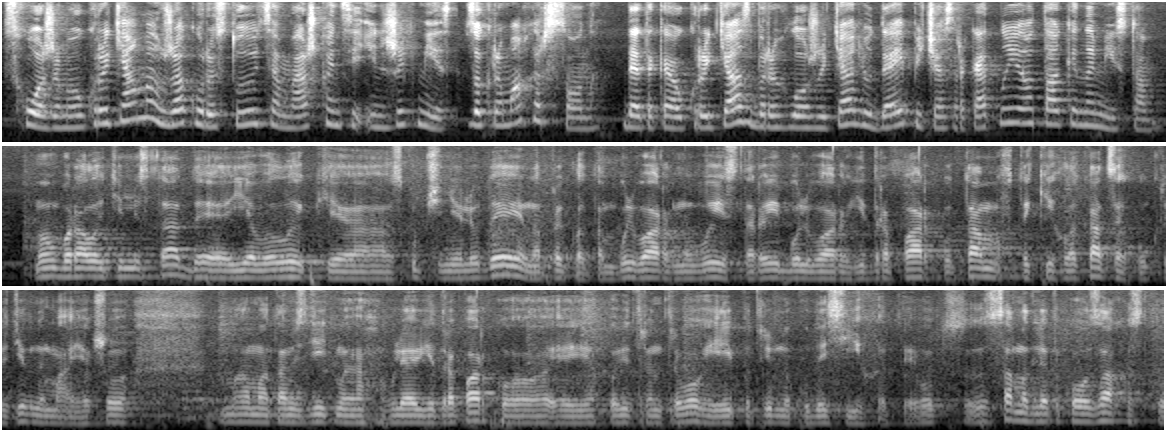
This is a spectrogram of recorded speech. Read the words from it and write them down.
Схожими укриттями вже користуються мешканці інших міст, зокрема Херсон, де таке укриття зберегло життя людей під час ракетної атаки на місто. Ми обирали ті міста, де є велике скупчення людей, наприклад, там бульвар, новий, старий бульвар, гідропарк. Там в таких локаціях укриттів немає. Якщо мама там з дітьми гуляє в гідропарку і повітряна тривога, їй потрібно кудись їхати. От саме для такого захисту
